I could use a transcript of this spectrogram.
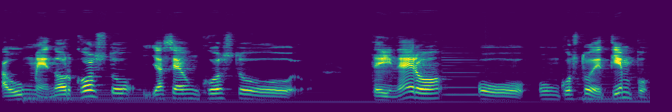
a un menor costo, ya sea un costo de dinero o un costo de tiempo.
